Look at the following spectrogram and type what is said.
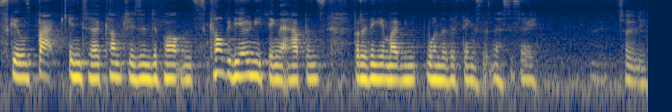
skills back into countries and departments. It can't be the only thing that happens, but I think it might be one of the things that's necessary. Tony.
